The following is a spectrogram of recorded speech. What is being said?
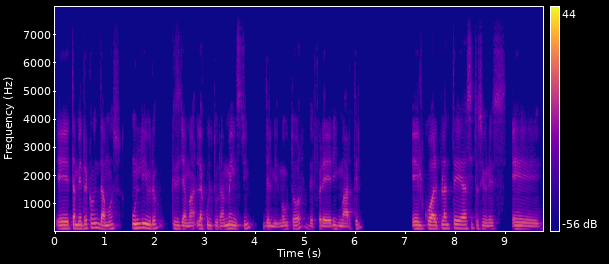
Eh, también recomendamos un libro que se llama La cultura mainstream, del mismo autor, de Frederick Martel, el cual plantea situaciones eh,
